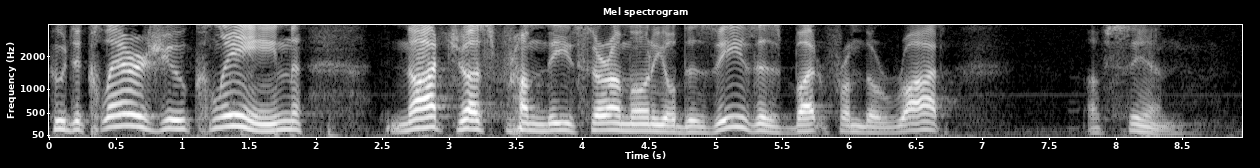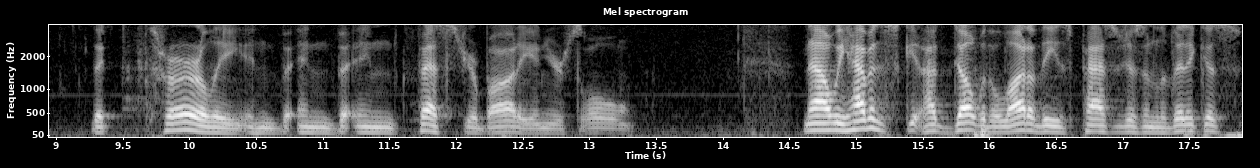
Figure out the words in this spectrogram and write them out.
who declares you clean not just from these ceremonial diseases, but from the rot of sin that thoroughly in, in, infests your body and your soul. Now, we haven't dealt with a lot of these passages in Leviticus.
